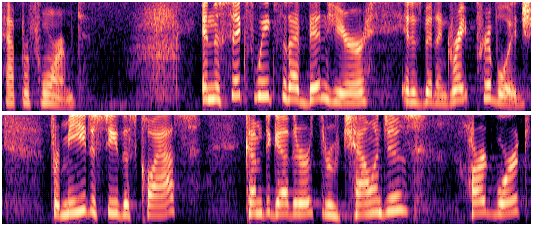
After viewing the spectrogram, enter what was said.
have performed. In the six weeks that I've been here, it has been a great privilege for me to see this class come together through challenges, hard work,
